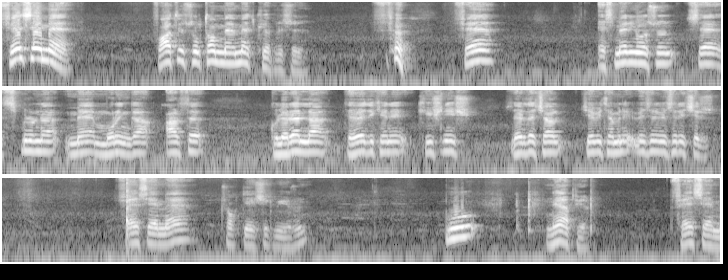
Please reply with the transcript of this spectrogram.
FSM Fatih Sultan Mehmet Köprüsü F Esmer yosun S spirulina M moringa artı klorella deve dikeni kişniş zerdeçal C vitamini vesaire vesaire içerir. FSM çok değişik bir ürün. Bu ne yapıyor? FSM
